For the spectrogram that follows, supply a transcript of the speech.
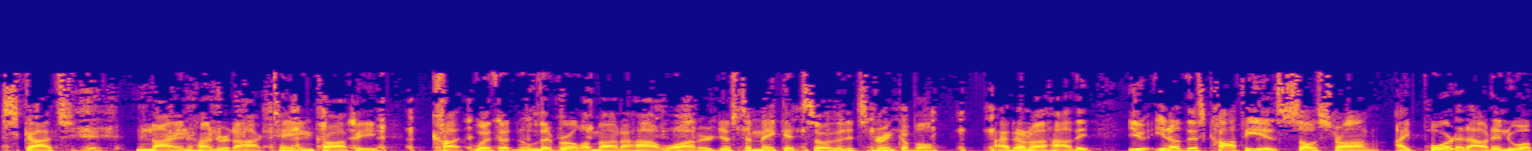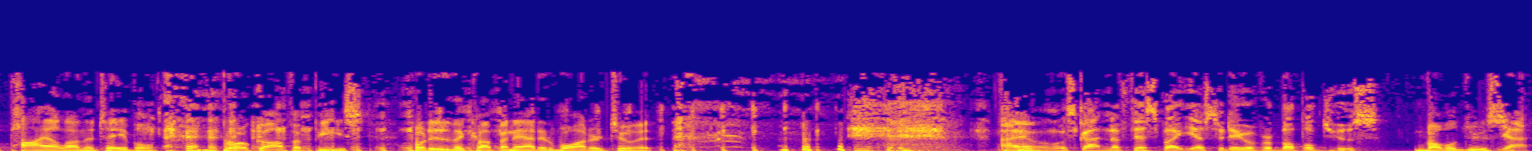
Scott's 900 octane coffee, cut with a liberal amount of hot water, just to make it so that it's drinkable. I don't know how they. You you know this coffee is so strong. I poured it out into a pile on the table, broke off a piece, put it in the cup, and added water to it. I almost got in a fist fight yesterday over bubble juice. Bubble juice? Yeah,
